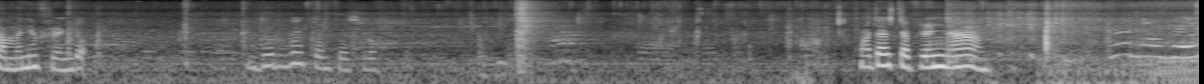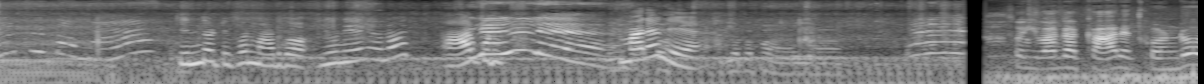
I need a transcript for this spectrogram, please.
ಸಾಮಾನ್ಯ ಫ್ರೆಂಡು ದುರ್ಬೇಕು ಅಂತ ಹೆಸರು ಮಾತಾಡ್ತಾ ಫ್ರೆಂಡ್ನಾ ತಿಂದ ಟಿಫನ್ ಮಾಡ್ದೋ. ಇವನೇನು ಇವನು? ಮನೇಲಿ. ಸೊ ಇವಾಗ ಕಾರ್ ಎತ್ಕೊಂಡು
